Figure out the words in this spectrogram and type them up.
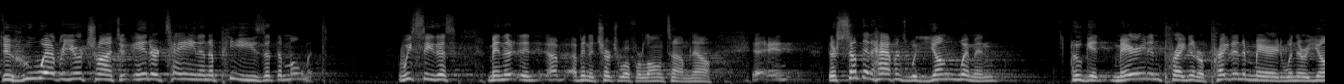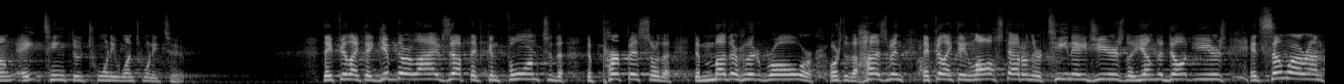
to whoever you're trying to entertain and appease at the moment. We see this, man, I've been in church world for a long time now. And there's something that happens with young women who get married and pregnant or pregnant and married when they're young, 18 through 21, 22. They feel like they give their lives up. They've conformed to the, the purpose or the, the motherhood role or, or to the husband. They feel like they lost out on their teenage years, their young adult years, and somewhere around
